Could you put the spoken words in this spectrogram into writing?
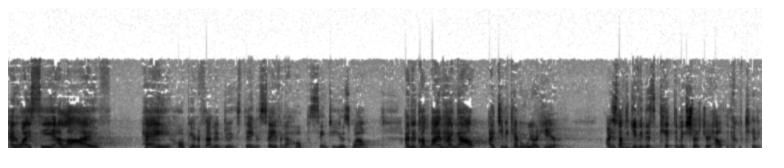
NYC Alive. Hey, hope you and your family are doing, staying safe, and I hope same to you as well. I need to come by and hang out. ITB Kevin, we are here. I just have to give you this kit to make sure that you're healthy. I'm kidding.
